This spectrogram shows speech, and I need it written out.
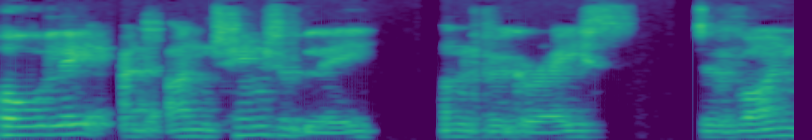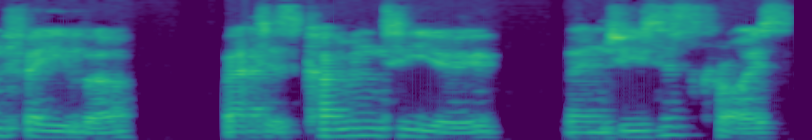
wholly and unchangeably on the grace, divine favor that is coming to you when Jesus Christ,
